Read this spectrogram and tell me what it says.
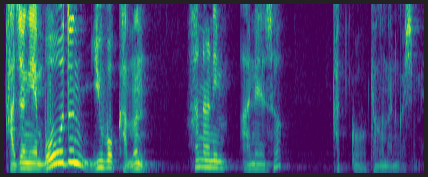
가정의 모든 유복함은 하나님 안에서 갖고 경험하는 것입니다.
